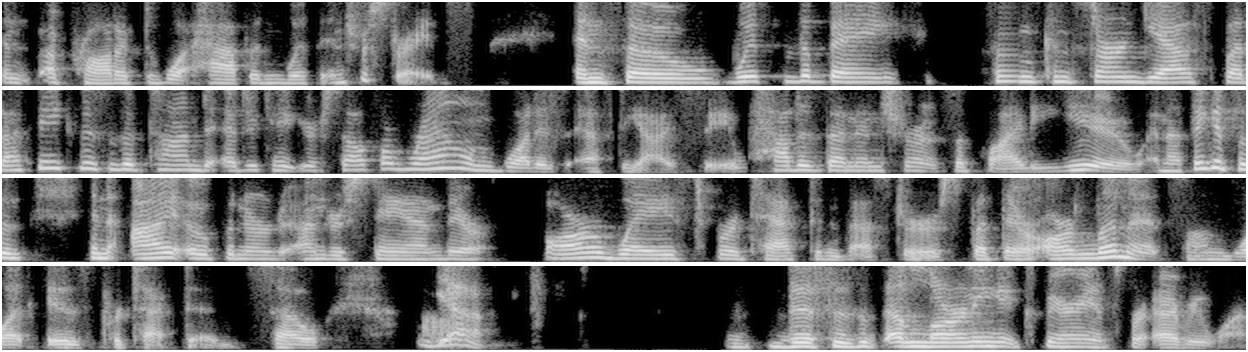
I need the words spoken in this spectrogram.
a product of what happened with interest rates. And so, with the bank some concern, yes, but I think this is a time to educate yourself around what is FDIC. How does that insurance apply to you? And I think it's an, an eye opener to understand there are ways to protect investors, but there are limits on what is protected. So, yeah, um, this is a learning experience for everyone.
